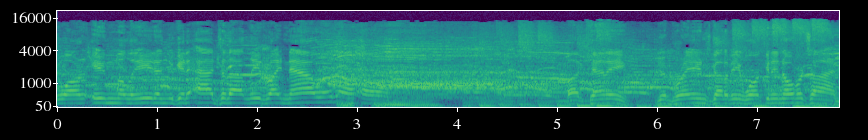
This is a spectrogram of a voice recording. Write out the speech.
You are in the lead, and you can add to that lead right now. Uh-oh. But Kenny, your brain's got to be working in overtime.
